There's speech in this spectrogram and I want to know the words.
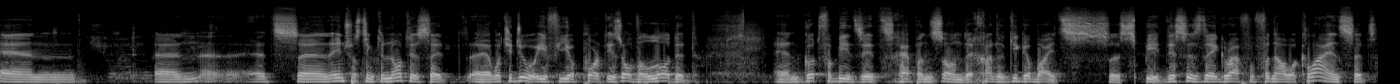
And uh, it's uh, interesting to notice that uh, what you do if your port is overloaded, and God forbids it happens on the 100 gigabytes uh, speed. This is the graph for our clients that.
